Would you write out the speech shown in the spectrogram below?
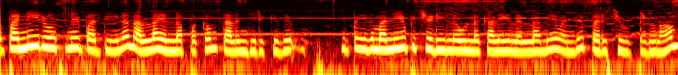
இப்போ பன்னீர் ரோஸுமே பார்த்தீங்கன்னா நல்லா எல்லா பக்கம் தலைஞ்சிருக்குது இப்போ இது மல்லிகைப்பூ செடியில் உள்ள களைகள் எல்லாமே வந்து பறித்து விட்டுடலாம்.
